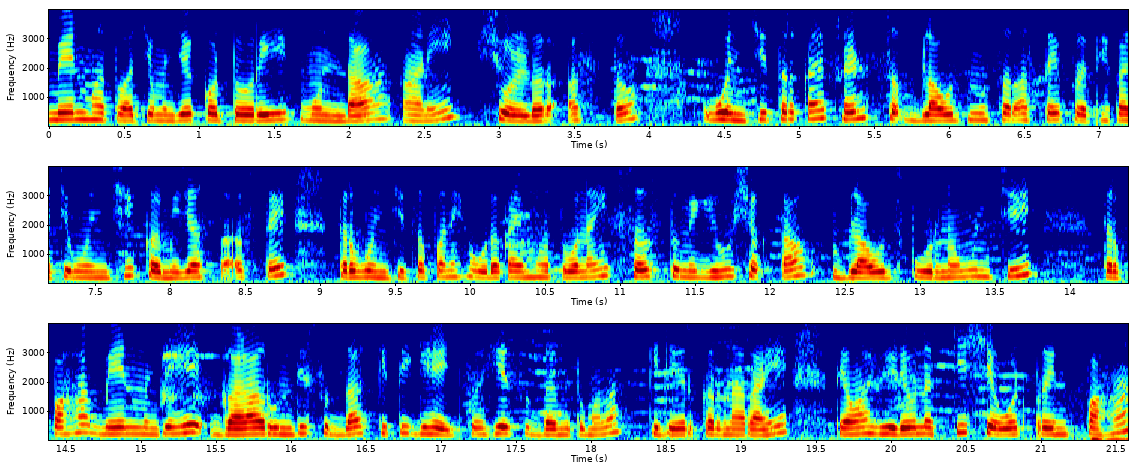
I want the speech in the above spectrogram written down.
मेन महत्त्वाचे म्हणजे कटोरी मुंडा आणि शोल्डर असतं. उंची तर काय फ्रेंड्स ब्लाऊजनुसार असते प्रत्येकाची उंची कमी जास्त असते. तर उंचीचं पण एवढं काही महत्त्व नाही. सहज तुम्ही घेऊ शकता ब्लाऊज पूर्ण उंची. तर पहा मेन म्हणजे हे गळा रुंदीसुद्धा किती घ्यायचं हे सुद्धा मी तुम्हाला क्लिअर करणार आहे. तेव्हा व्हिडिओ नक्की शेवटपर्यंत पहा.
